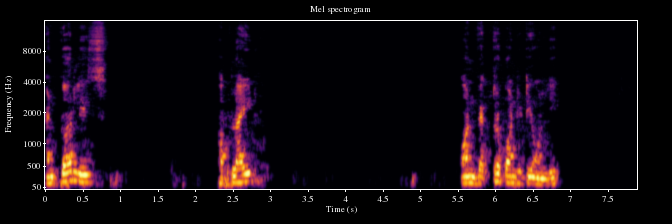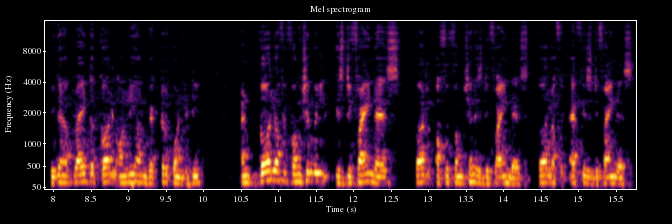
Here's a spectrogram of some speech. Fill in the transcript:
And curl is applied on vector quantity only. We can apply the curl only on vector quantity and curl of a function will is defined as curl of a function is defined as curl of f is defined as.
